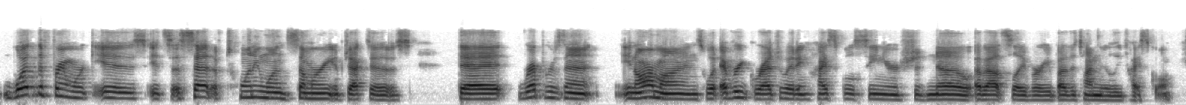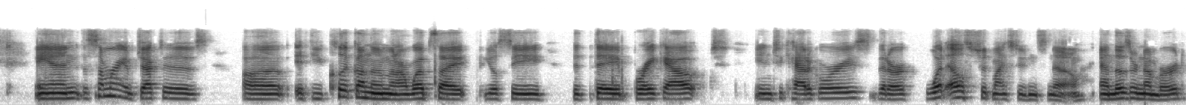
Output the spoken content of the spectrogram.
what the framework is, it's a set of 21 summary objectives that represent, in our minds, what every graduating high school senior should know about slavery by the time they leave high school. And the summary objectives, uh, if you click on them on our website, you'll see that they break out into categories that are what else should my students know? And those are numbered.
